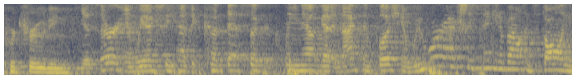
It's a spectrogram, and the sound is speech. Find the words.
protruding. Yes, sir. And we actually had to cut that sucker clean out, got it nice and flush. And we were actually thinking about installing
